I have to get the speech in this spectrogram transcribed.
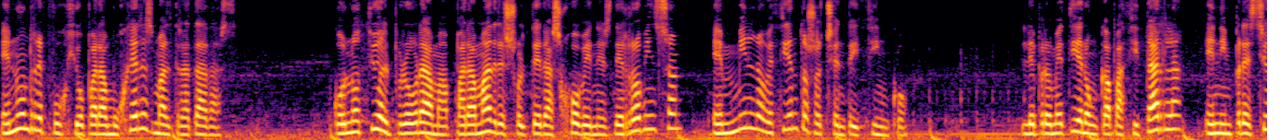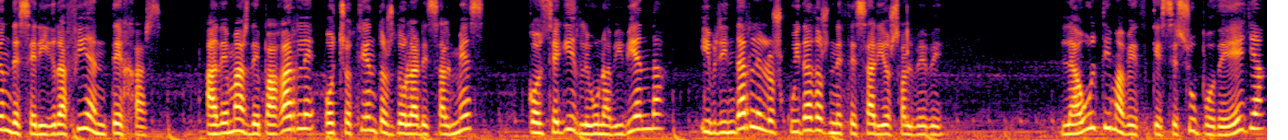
en un refugio para mujeres maltratadas. Conoció el programa para madres solteras jóvenes de Robinson en 1985. Le prometieron capacitarla en impresión de serigrafía en Texas, además de pagarle 800 dólares al mes conseguirle una vivienda y brindarle los cuidados necesarios al bebé. La última vez que se supo de ella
